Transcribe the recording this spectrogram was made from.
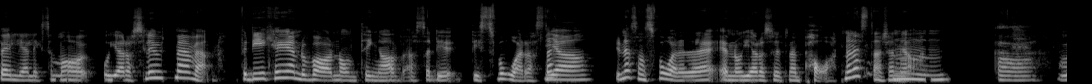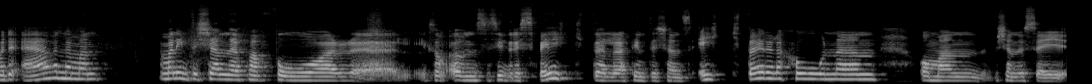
välja liksom att, att göra slut med en vän? För det kan ju ändå vara någonting av alltså det, det svåraste. Ja. Det är nästan svårare än att göra slut med en partner nästan känner jag. Mm. Ja. Men det är väl när man, man inte känner att man får eh, liksom ömsesidig respekt eller att det inte känns äkta i relationen. Om man känner sig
